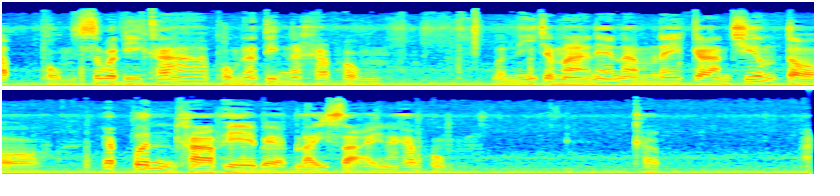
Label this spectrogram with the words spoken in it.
ครับผมสวัสดีครับผมนตินนะครับผมวันนี้จะมาแนะนำในการเชื่อมต่อ Apple CarPlay แบบไร้สายนะครับผมครับอ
